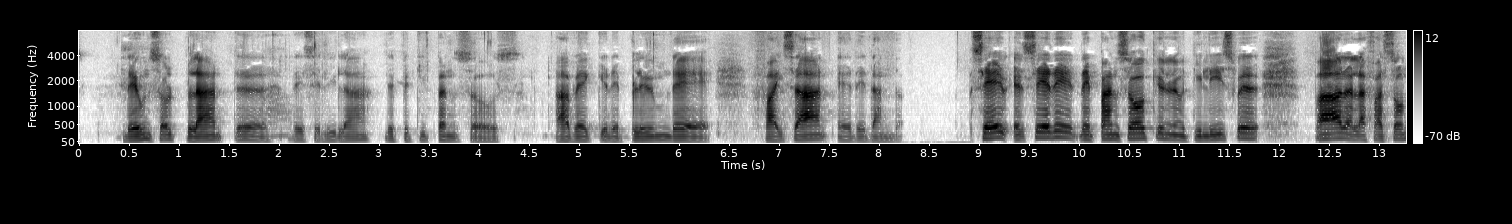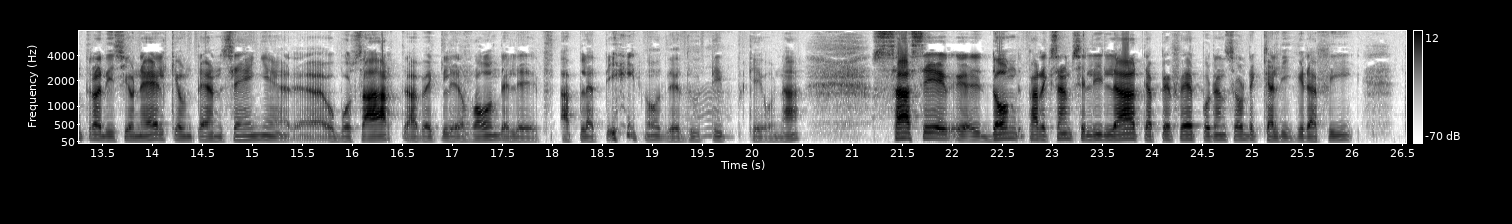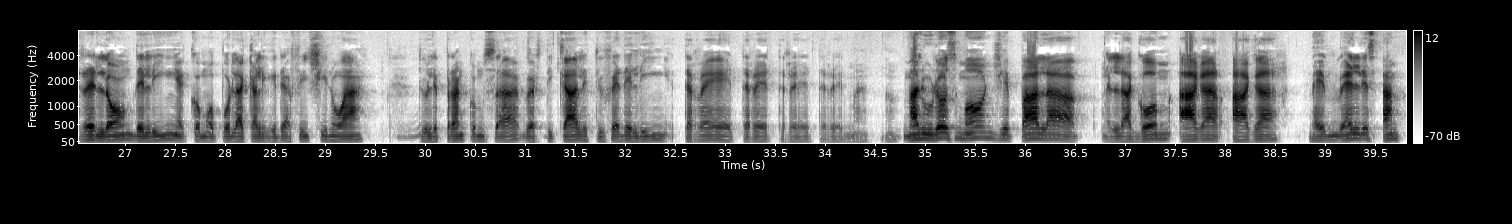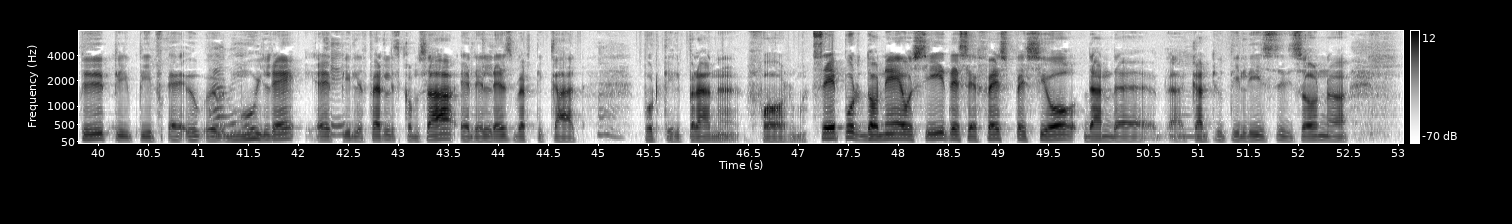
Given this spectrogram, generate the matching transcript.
D'une seule plante, de celui-là, des petites pinceaux, avec des plumes de faïsan et de dindon. C'est des, des pinceaux qu'on utilise de la façon traditionnelle qu'on t'enseigne euh, au Beaux-Arts avec les rondes et les aplatis, non, de tout type qu'on a. Ça, c'est, euh, par exemple, celui-là, tu peux faire pour une sorte de calligraphie très longue, des lignes, comme pour la calligraphie chinoise. Tu les prends comme ça, verticales, et tu fais des lignes très, très, très, très mal. Malheureusement, je n'ai pas la, la gomme agar-agar, mais mets-les un peu, puis, puis euh, euh, ah mouille-les, et puis les faire comme ça, et les laisse verticales. Ah pour qu'ils prennent forme. C'est pour donner aussi des effets spéciaux dans euh, quand tu utilises, disons,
